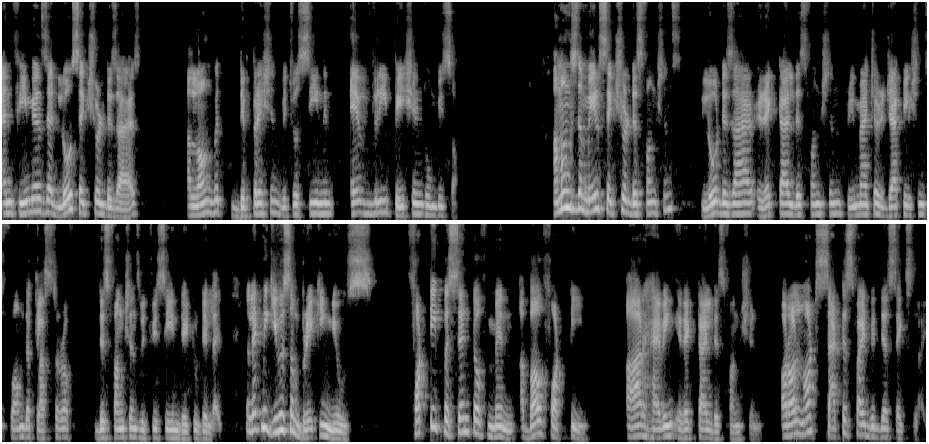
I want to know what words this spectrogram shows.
and females had low sexual desires, along with depression, which was seen in every patient whom we saw. Amongst the male sexual dysfunctions, low desire, erectile dysfunction, premature ejaculations form the cluster of dysfunctions which we see in day to day life. Now, let me give you some breaking news. 40% of men above 40 are having erectile dysfunction or are not satisfied with their sex life.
